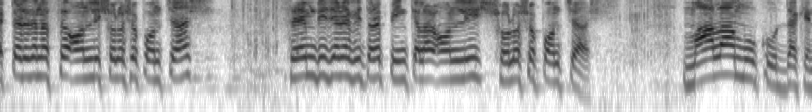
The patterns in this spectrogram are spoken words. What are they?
একটা ডিজাইন আছে অনলি ষোলোশো পঞ্চাশ। সেম ডিজাইনের ভিতরে পিঙ্ক কালার অনলি ষোলোশো পঞ্চাশ। মালা মুকুট, দেখেন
